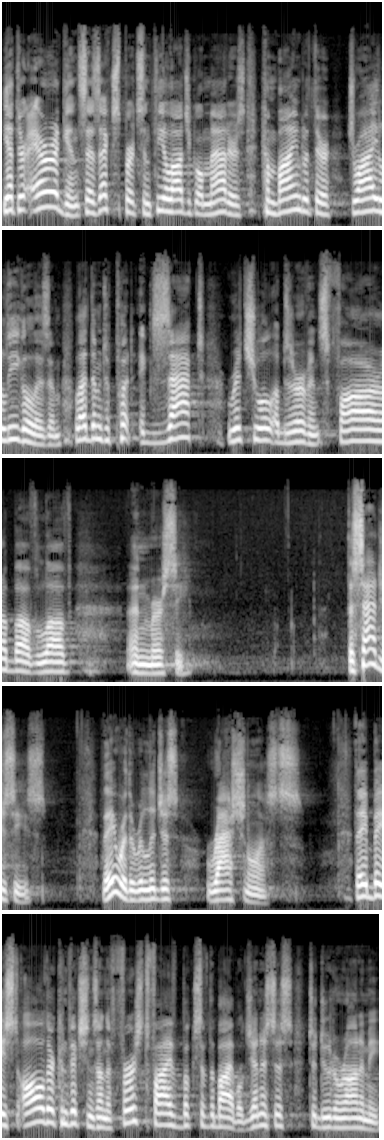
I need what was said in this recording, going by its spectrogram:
Yet their arrogance as experts in theological matters, combined with their dry legalism, led them to put exact ritual observance far above love and mercy. The Sadducees, they were the religious rationalists. They based all their convictions on the first five books of the Bible, Genesis to Deuteronomy,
